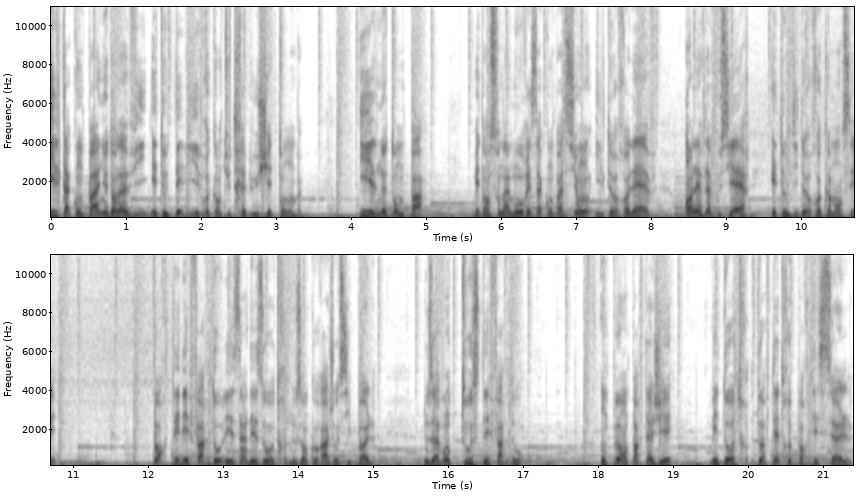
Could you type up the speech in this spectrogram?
Il t'accompagne dans la vie et te délivre quand tu trébuches et tombes. Il ne tombe pas, mais dans son amour et sa compassion, il te relève, enlève la poussière et te dit de recommencer. Portez les fardeaux les uns des autres, nous encourage aussi Paul. Nous avons tous des fardeaux. On peut en partager, mais d'autres doivent être portés seuls.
